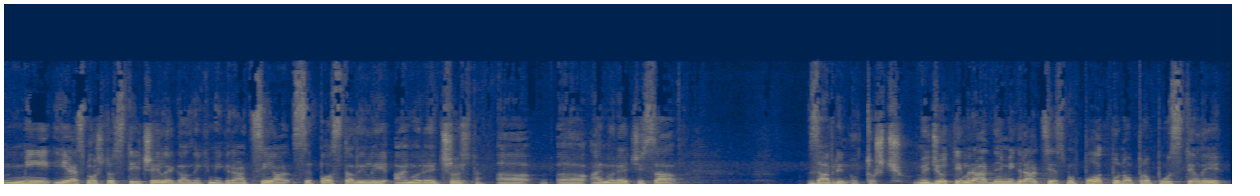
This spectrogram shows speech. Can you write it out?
mi jesmo što se tiče ilegalnih migracija se postavili, ajmo reći, ajmo reći sa zabrinutošću. Međutim, radne migracije smo potpuno propustili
